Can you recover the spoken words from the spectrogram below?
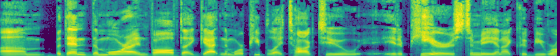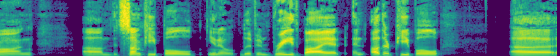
Um, but then the more involved I get and the more people I talk to, it appears to me, and I could be wrong, um, that some people, you know, live and breathe by it, and other people uh,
